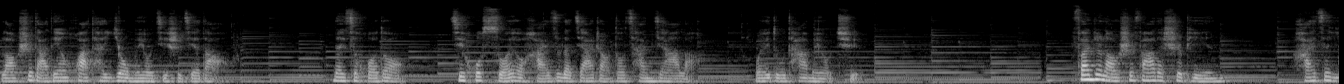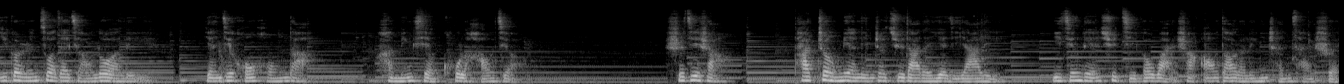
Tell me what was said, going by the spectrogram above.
老师打电话，她又没有及时接到。那次活动，几乎所有孩子的家长都参加了，唯独她没有去。翻着老师发的视频，孩子一个人坐在角落里，眼睛红红的，很明显哭了好久。实际上，他正面临着巨大的业绩压力，已经连续几个晚上熬到了凌晨才睡。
